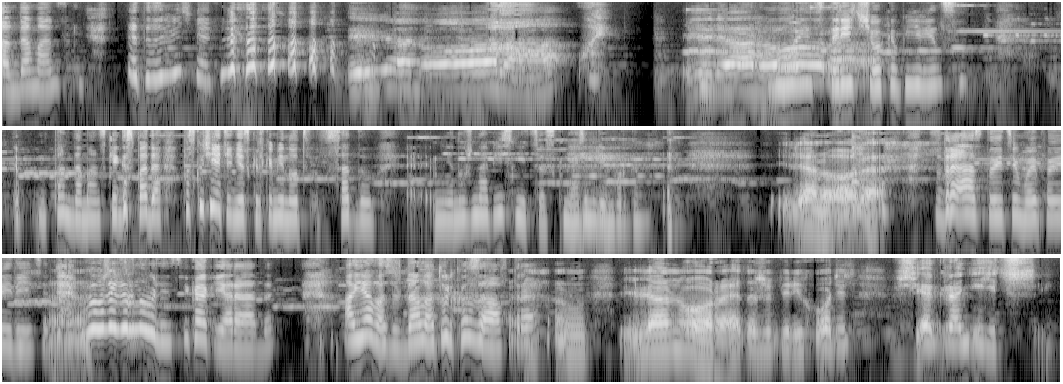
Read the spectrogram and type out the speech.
Пан Даманский, это замечательно. Элеонора! Ой, Элеонора! мой старичок объявился. Э, Пан Даманский, господа, поскучайте несколько минут в саду. Э, Мне нужно объясниться с князем Лимбургом. Элеонора! Здравствуйте, мой повелитель. Вы уже вернулись, и как я рада. А я вас ждала только завтра. Ну, Элеонора, это же переходит все границы.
